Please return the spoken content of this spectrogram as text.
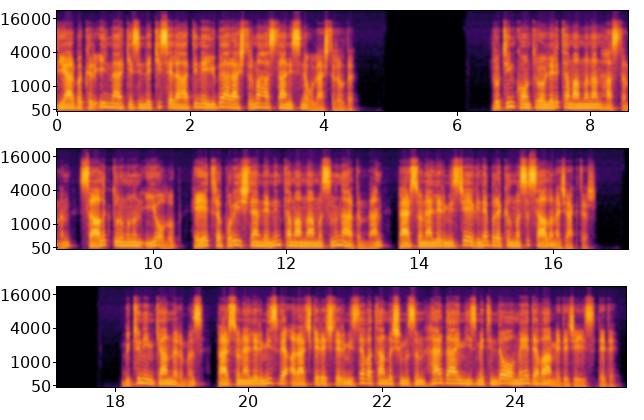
Diyarbakır İl Merkezi'ndeki Selahaddin Eyyubi Araştırma Hastanesi'ne ulaştırıldı. Rutin kontrolleri tamamlanan hastanın, sağlık durumunun iyi olup, heyet raporu işlemlerinin tamamlanmasının ardından, personellerimizce evine bırakılması sağlanacaktır. Bütün imkanlarımız, personellerimiz ve araç gereçlerimizde vatandaşımızın her daim hizmetinde olmaya devam edeceğiz, dedi.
